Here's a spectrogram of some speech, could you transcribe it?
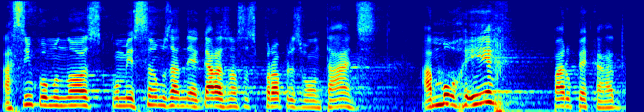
assim como nós começamos a negar as nossas próprias vontades, a morrer para o pecado.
